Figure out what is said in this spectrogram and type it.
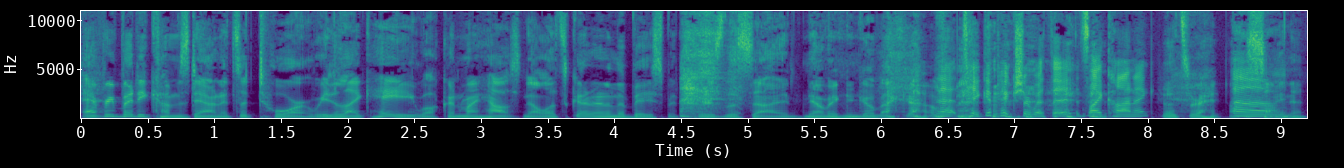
Everybody comes down. It's a tour. We're like, hey, welcome to my house. Now let's go down in the basement. Here's the sign. Now we can go back up. take a picture with it. It's iconic. That's right. I'll Um, sign it.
